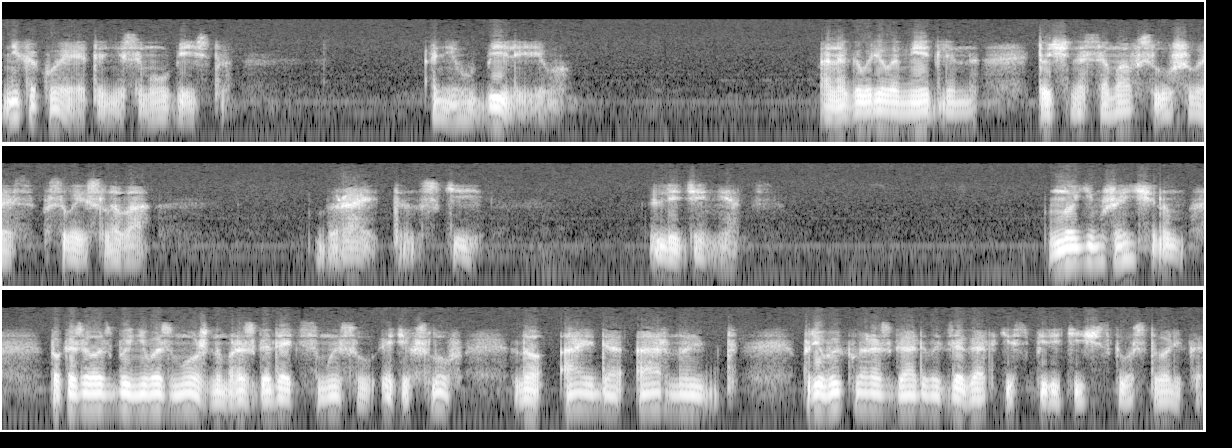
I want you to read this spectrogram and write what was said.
Никакое это не самоубийство». Они убили его. Она говорила медленно, точно сама вслушиваясь в свои слова. Брайтонский леденец. Многим женщинам показалось бы невозможным разгадать смысл этих слов, но Айда Арнольд привыкла разгадывать загадки спиритического столика.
